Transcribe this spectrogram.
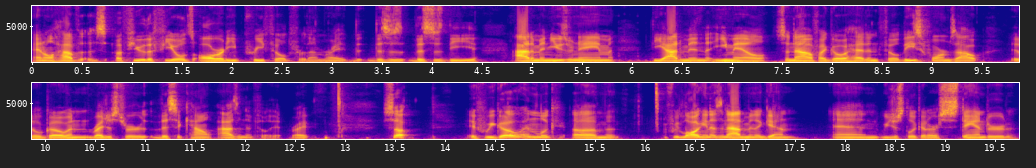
and it'll have a few of the fields already pre-filled for them, right? This is, this is the admin username, the admin email. So now if I go ahead and fill these forms out, it'll go and register this account as an affiliate, right? So if we go and look, um, if we log in as an admin again, and we just look at our standard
